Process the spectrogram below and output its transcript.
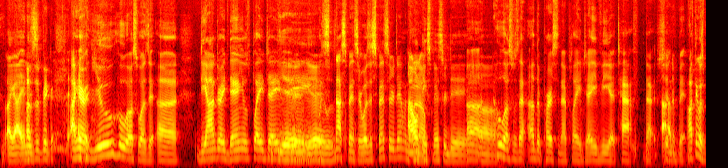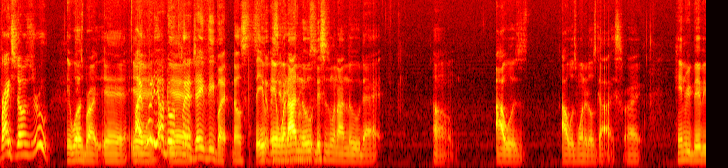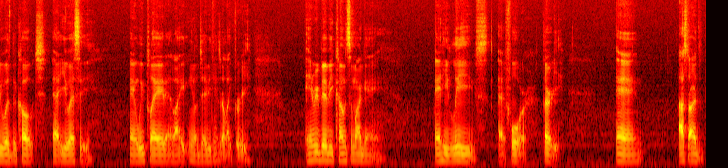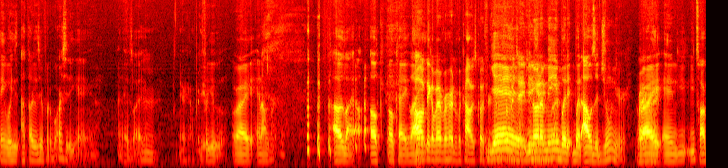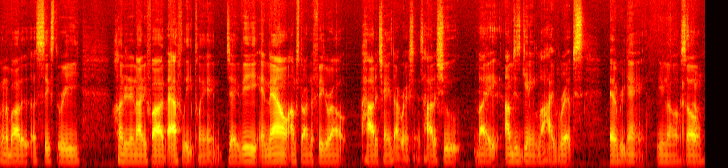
like I a big. I hear you. Who else was it? Uh, DeAndre Daniels played JV. Yeah, yeah, Was, was- not Spencer. Was it Spencer? Then no, I don't no, think Spencer did. Uh, Um, who else was that other person that played JV at Taft that shouldn't I- have been? I think it was Bryce Jones Drew. It was bright. Yeah, yeah. Like, what are y'all doing yeah. playing JV? But those. It- and when I knew, this is when I knew that, um, I was, I was one of those guys, right? Henry Bibby was the coach at USC, and we played at like you know JV games are like three. Henry Bibby comes to my game, and he leaves at four thirty, and I started to think, well, he, I thought he was here for the varsity game, and it was like Mm. Come for you. for you, right? And I was like, I was like, okay, okay, like, I don't think I've ever heard of a college coach yeah, from a JV you know what I mean. But it, but I was a junior, Right, right? And you you talking about a, a 6'3", 195 athlete playing JV, and now I'm starting to figure out how to change directions, how to shoot. Like I'm just getting live reps every game, you know. That's so dope.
